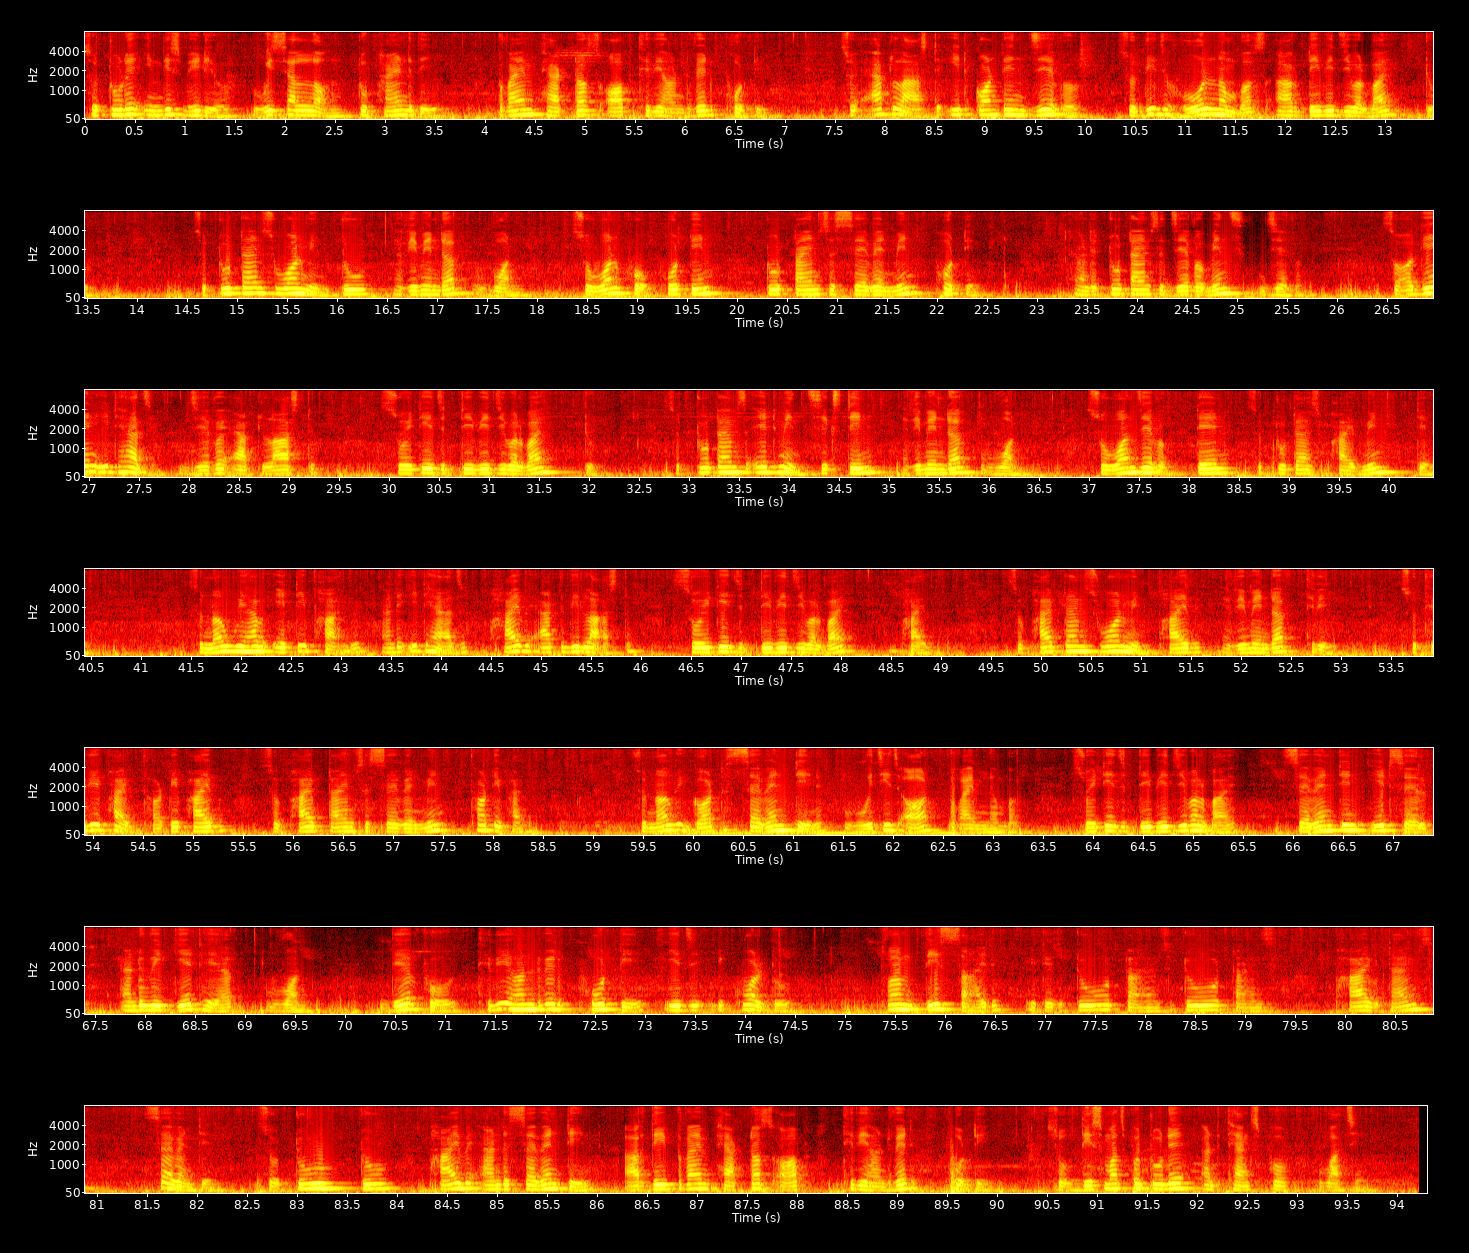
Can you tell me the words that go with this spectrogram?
So today in this video we shall learn to find the prime factors of 340. So at last it contains 0 so these whole numbers are divisible by 2. So 2 times 1 means 2 remainder 1. So 1 4 14 2 times 7 means 14 and 2 times 0 means 0. So again it has 0 at last so it is divisible by 2 so 2 times 8 means 16 remainder 1 so 1 0 10 so 2 times 5 means 10 so now we have 85 and it has 5 at the last. So it is divisible by 5 so 5 times 1 means 5 remainder 3 so 3 5 35 so 5 times 7 means 35 so now we got 17 which is our prime number. So it is divisible by 17 itself and we get here 1 therefore 340 is equal to from this side it is 2 times 2 times 5 times 17 so 2 2 5 and 17 are the prime factors of 340 so this much for today and thanks for watching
